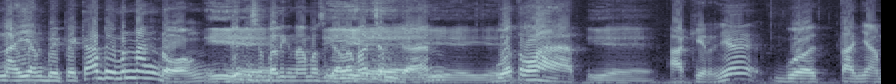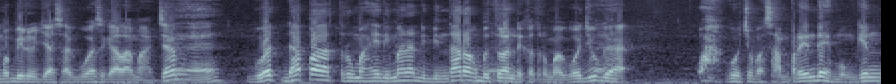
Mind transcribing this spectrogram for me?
Nah, yang BPKB menang dong. Dia Iya. bisa balik nama segala Iya, macam kan. iya, iya. Gue telat. Iya. Akhirnya gue tanya sama biro jasa gue segala macam. Eh. Gue dapat rumahnya di mana di Bintaro kebetulan dekat rumah gue juga. Wah, gue coba samperin deh. Mungkin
